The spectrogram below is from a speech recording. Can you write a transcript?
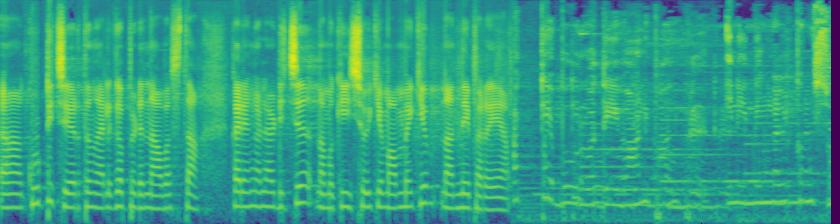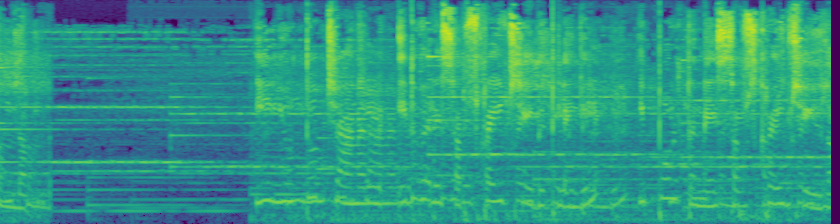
ആ, കൂട്ടിച്ചേർത്ത് നൽകപ്പെടുന്ന അവസ്ഥ. കരങ്ങളടിച്ച് നമുക്ക് ഈശോയ്ക്കും അമ്മയ്ക്കും നന്ദി പറയാം. അത്യപൂർവ ദൈവാനുഭവങ്ങൾ ഇനി നിങ്ങൾക്കും സ്വന്തം. ഈ യൂട്യൂബ് ചാനൽ ഇതുവരെ സബ്സ്ക്രൈബ് ചെയ്തിട്ടില്ലെങ്കിൽ ഇപ്പോൾ തന്നെ സബ്സ്ക്രൈബ് ചെയ്യുക.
